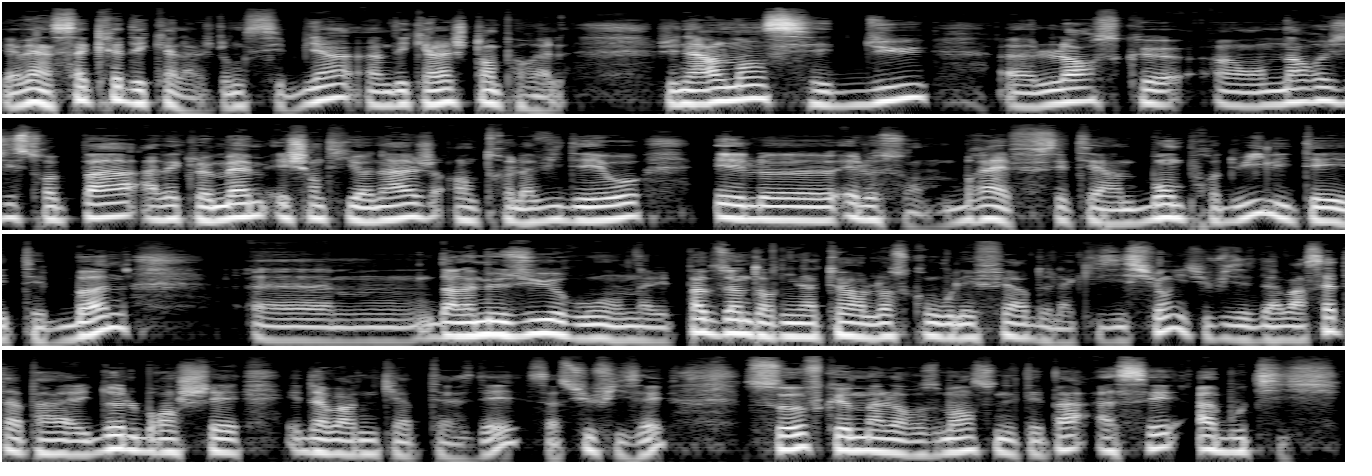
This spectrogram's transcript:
il y avait un sacré décalage. Donc c'est bien un décalage temporel. Généralement, c'est dû euh, lorsque on n'enregistre pas avec le même échantillonnage entre la vidéo et le et le son. Bref, c'était un bon produit, l'idée était bonne. Euh, dans la mesure où on n'avait pas besoin d'ordinateur lorsqu'on voulait faire de l'acquisition, il suffisait d'avoir cet appareil, de le brancher et d'avoir une carte TSD, ça suffisait. Sauf que malheureusement, ce n'était pas assez abouti.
